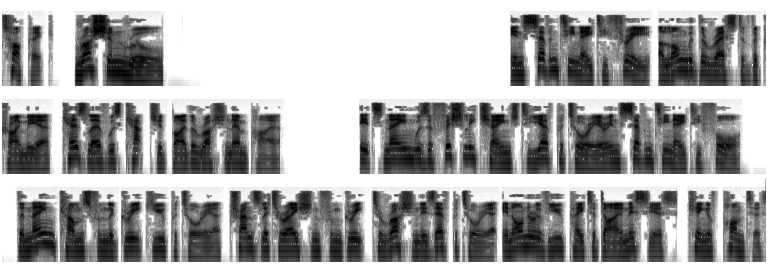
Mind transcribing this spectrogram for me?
Topic. Russian rule In 1783, along with the rest of the Crimea, Keslev was captured by the Russian Empire. Its name was officially changed to Yevpatoria in 1784. The name comes from the Greek Eupatoria transliteration from Greek to Russian is Evpatoria in honor of Eupator Dionysius, king of Pontus.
